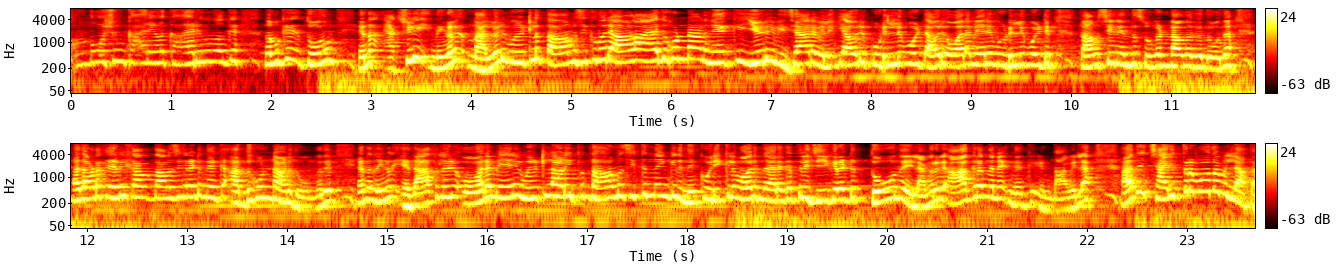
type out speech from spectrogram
സന്തോഷവും കാര്യങ്ങളൊക്കെ ആയിരുന്നു എന്നൊക്കെ നമുക്ക് തോന്നും. എന്നാൽ ആക്ച്വലി നിങ്ങൾ നല്ലൊരു വീട്ടിൽ താമസിക്കുന്ന ഒരാളായതുകൊണ്ടാണ് നിങ്ങൾക്ക് ഈ ഒരു വിചാരം. അല്ലെങ്കിൽ ആ ഒരു കുടിലിൽ പോയിട്ട് ആ ഒരു ഓലമേനെ വീടിൽ പോയിട്ട് താമസിക്കാൻ എന്ത് സുഖം ഉണ്ടാവും എന്നൊക്കെ തോന്നുക. അത് അവിടെ കയറി താമസിക്കാനായിട്ട് നിങ്ങൾക്ക് അതുകൊണ്ടാണ് തോന്നുന്നത്. എന്നാൽ നിങ്ങൾ യഥാർത്ഥത്തിൽ ഒരു ഓലമേലെ വീട്ടിലാണ് ഇപ്പം താമസിക്കുന്നതെങ്കിൽ നിങ്ങൾക്ക് ഒരിക്കലും ആ ഒരു നരകത്തിൽ ജീവിക്കാനായിട്ട് തോന്നുന്നില്ല അങ്ങനെ ഒരു ആഗ്രഹം തന്നെ നിങ്ങൾക്ക് ഉണ്ടാവില്ല. അത് ചരിത്രബോധമില്ലാത്ത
